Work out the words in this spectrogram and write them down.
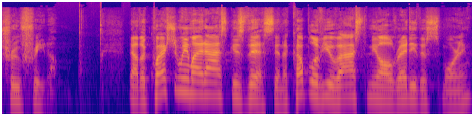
true freedom. Now, the question we might ask is this, and a couple of you have asked me already this morning.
